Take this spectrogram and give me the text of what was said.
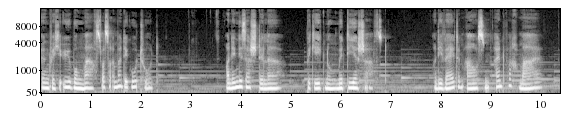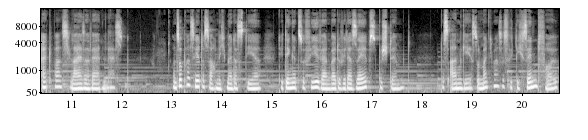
irgendwelche Übungen machst, was auch immer dir gut tut. Und in dieser Stille Begegnung mit dir schaffst und die Welt im Außen einfach mal etwas leiser werden lässt. Und so passiert es auch nicht mehr, dass dir die Dinge zu viel werden, weil du wieder selbstbestimmt das angehst. Und manchmal ist es wirklich sinnvoll,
